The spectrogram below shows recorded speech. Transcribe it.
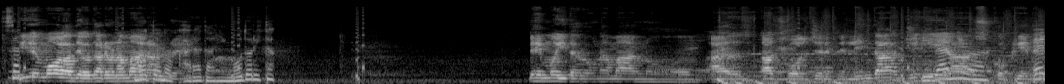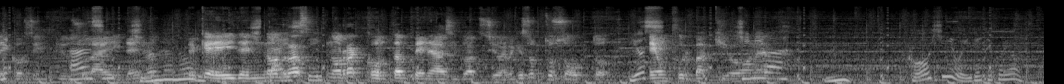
さて、元の体に戻りたく。でもいいだろうな、あ、あの、あ、あ、ボルジェルでリンダ、ジュニア、スコピエデレコセンキューズ、ライデン、ペ、コーヒーを入れてこよう。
